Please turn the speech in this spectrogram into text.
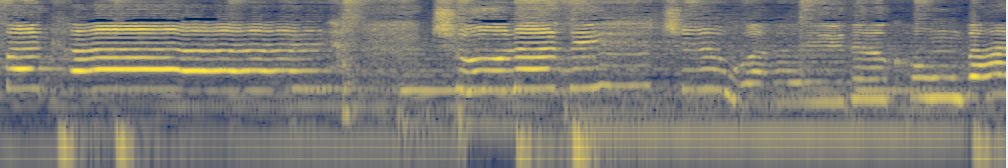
翻开，除了你之外的空白，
